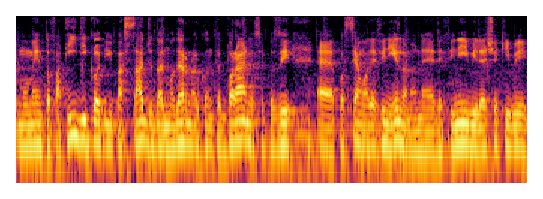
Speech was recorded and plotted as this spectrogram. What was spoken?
momento fatidico di passaggio dal moderno al contemporaneo, se così eh, possiamo definirlo, non è definibile, c'è chi,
